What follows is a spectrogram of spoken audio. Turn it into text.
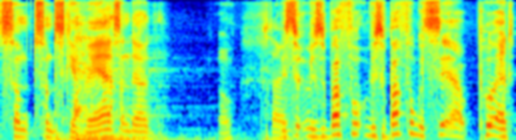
som, som det skal være, sådan der, Sorry. hvis du, hvis, du bare, hvis du bare fokuserer på at,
